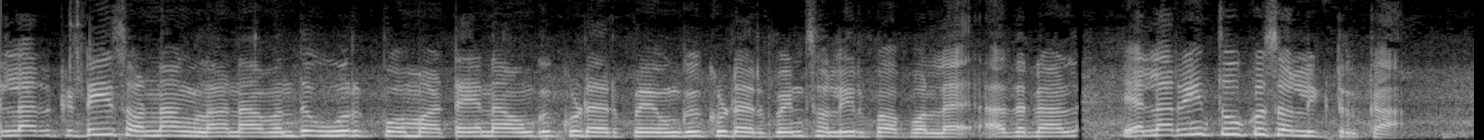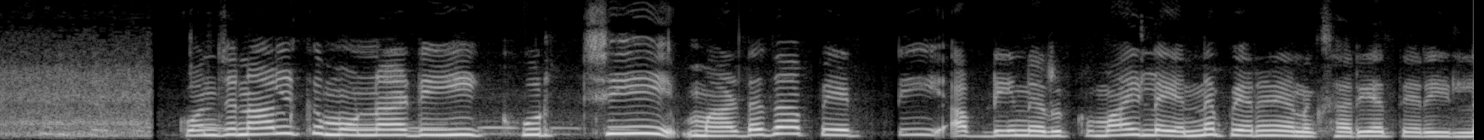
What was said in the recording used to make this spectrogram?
எல்லாருக்கிட்டையும் சொன்னாங்களா நான் வந்து ஊருக்கு போக மாட்டேன். நான் உங்க கூட இருப்பேன் உங்க கூட இருப்பேன்னு சொல்லியிருப்பா போல. அதனால எல்லாரையும் தூக்க சொல்லிக்கிட்டு இருக்கா. கொஞ்ச நாளுக்கு முன்னாடி குர்ச்சி மடதா பெட்டி அப்படின்னு இருக்குமா? இல்லை என்ன பேருன்னு எனக்கு சரியாக தெரியல.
